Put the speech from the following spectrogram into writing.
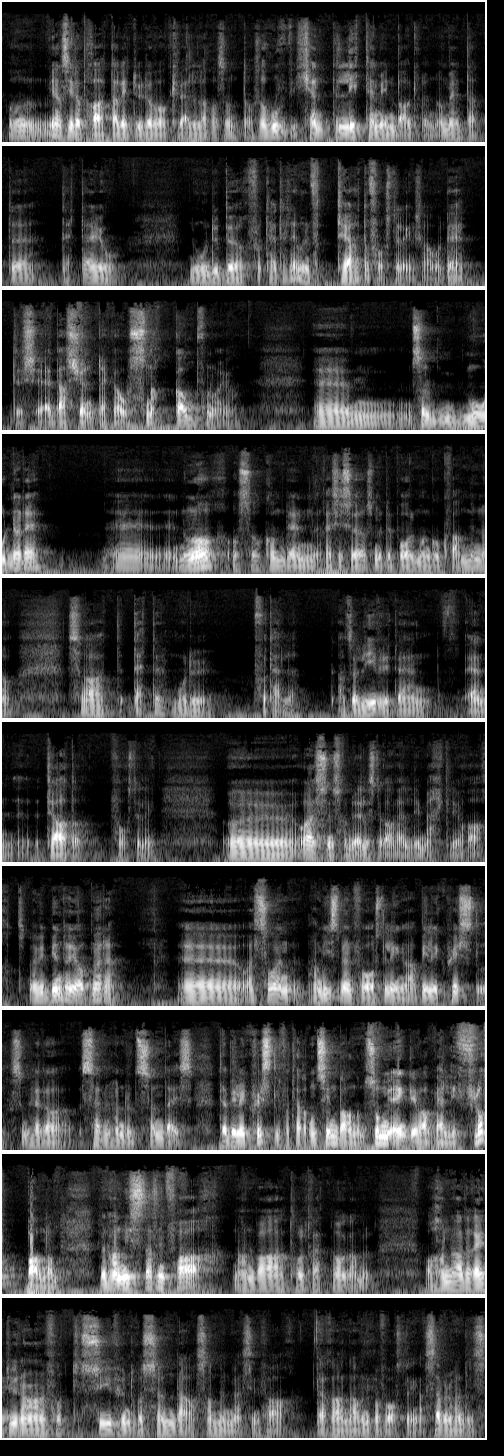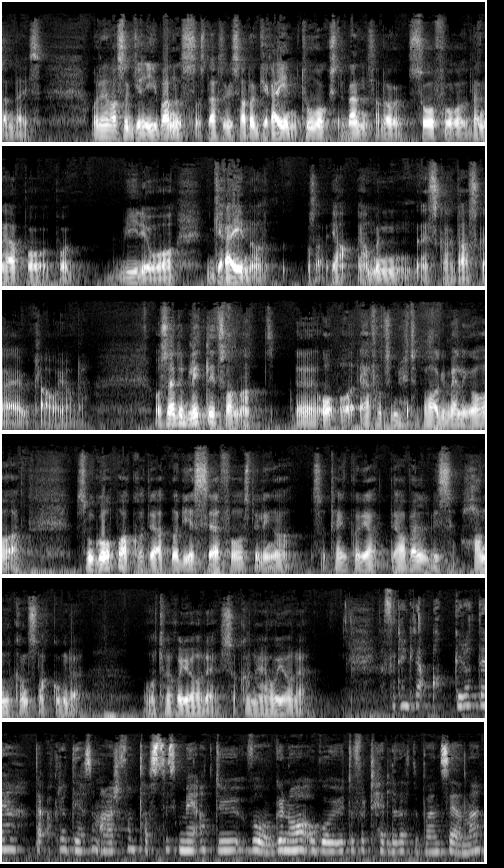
Og vi har sittet og prata litt utover kvelder og sånt. Så hun kjente litt til min bakgrunn og mente at uh, dette er jo noe du bør fortelle. Dette er jo en teaterforestilling, sa hun. Det, det, da skjønte jeg ikke hva hun snakka om for noe engang. Um, så modna det uh, noen år, og så kom det en regissør som heter Pål Mango Kvammen og sa at dette må du fortelle. Altså livet ditt er en, en teaterforestilling. Uh, og jeg syns fremdeles det var veldig merkelig og rart. Men vi begynte å jobbe med det. Uh, og jeg så en, Han viste meg en forestilling av Billy Crystal som heter 700 Sundays. Der Billy Crystal forteller om sin barndom, som egentlig var veldig flott barndom. Men han mista sin far når han var 12-13 år gammel. Og han hadde regnet ut at han hadde fått 700 søndager sammen med sin far. Der er navnet på forestillinga. 700 Sundays. Og den var så gripende og sterk. Vi satt og grein, to voksne menn så for den her på, på video og grein. og og sa ja, ja men skal, da skal jeg jo klare å gjøre det. Og så er det blitt litt sånn at eh, Og, og jeg har fått så mye tilbakemeldinger også, som går på akkurat det at når de ser forestillinga, så tenker de at ja vel, hvis han kan snakke om det og tør å gjøre det, så kan jeg òg gjøre det. For tenk, det er akkurat det. Det er akkurat det som er så fantastisk med at du våger nå å gå ut og fortelle dette på en scene.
